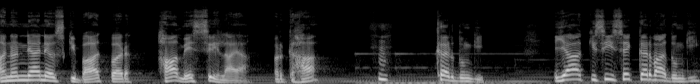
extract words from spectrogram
अनन्या ने उसकी बात पर हाँ में सिर हिलाया और कहा हम्म, कर दूँगी। या किसी से करवा दूँगी।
